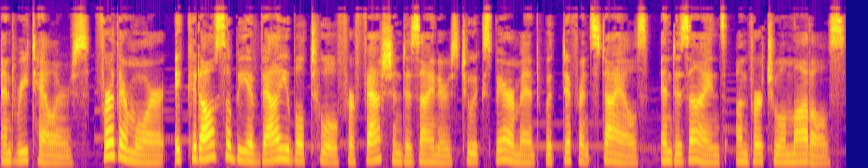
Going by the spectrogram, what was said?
and retailers. Furthermore, it could also be a valuable tool for fashion designers to experiment with different styles and designs on virtual models.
